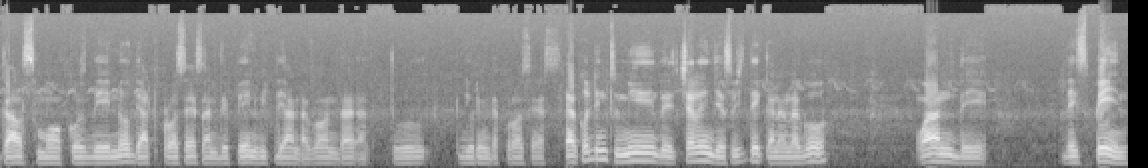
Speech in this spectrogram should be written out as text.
girls more because they know that process and the pain which they undergone that to, during the process. According to me, the challenges which they can undergo, one, they, there's pain.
